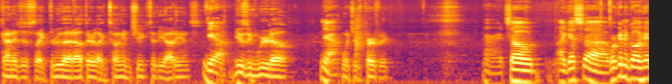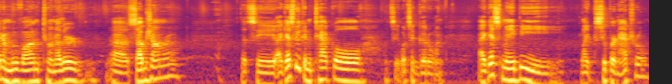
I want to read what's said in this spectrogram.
kind of just like threw that out there like tongue in cheek to the audience yeah, using Weird Al, yeah. which is perfect. All right, so I guess uh, we're gonna go ahead and move on to another uh, subgenre. Let's see. I guess we can tackle. Let's see. What's a good one? I guess maybe like supernatural.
